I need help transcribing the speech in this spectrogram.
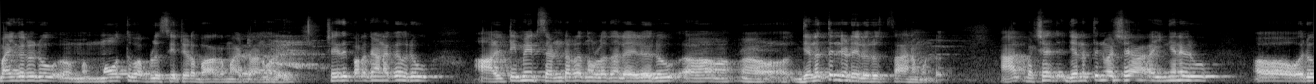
ഭയങ്കര ഒരു മൗത്ത് പബ്ലിസിറ്റിയുടെ ഭാഗമായിട്ടാണ് പക്ഷേ ഇത് പറഞ്ഞ കണക്ക് ഒരു അൾട്ടിമേറ്റ് സെന്റർ എന്നുള്ള നിലയിൽ ഒരു ജനത്തിന്റെ ഇടയിൽ ഒരു സ്ഥാനമുണ്ട്. ആ പക്ഷേ ജനത്തിന് പക്ഷേ ഇങ്ങനെ ഒരു ഒരു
